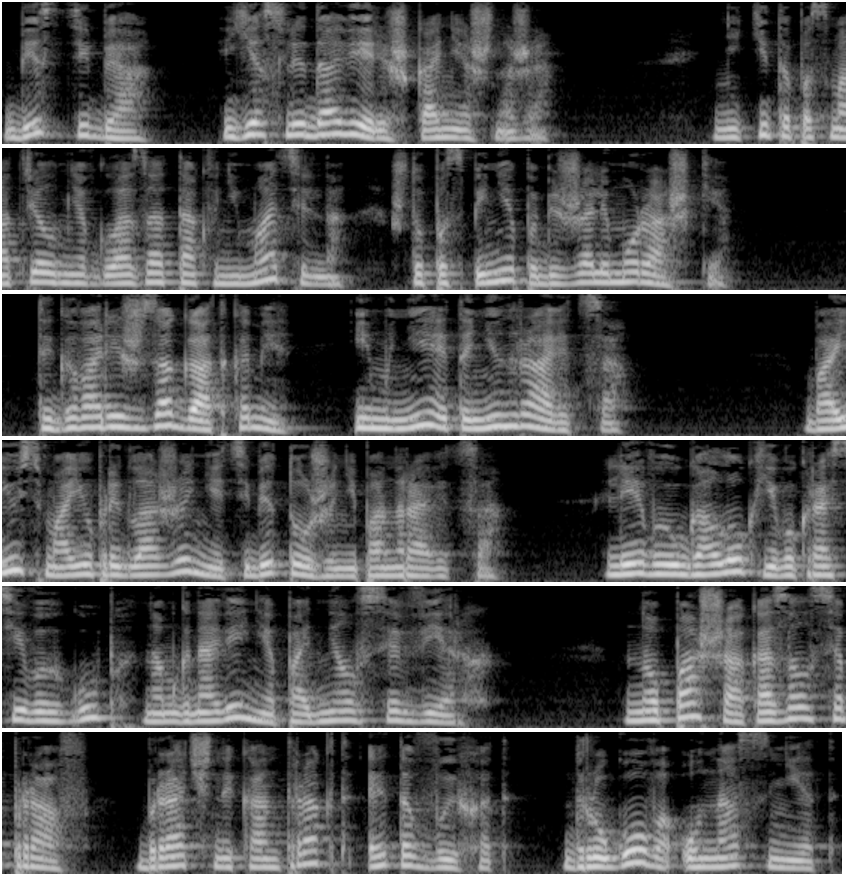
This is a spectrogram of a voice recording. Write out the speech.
без тебя. Если доверишь, конечно же». Никита посмотрел мне в глаза так внимательно, что по спине побежали мурашки. «Ты говоришь загадками, и мне это не нравится». «Боюсь, мое предложение тебе тоже не понравится». Левый уголок его красивых губ на мгновение поднялся вверх. Но Паша оказался прав. Брачный контракт – это выход. Другого у нас нет.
